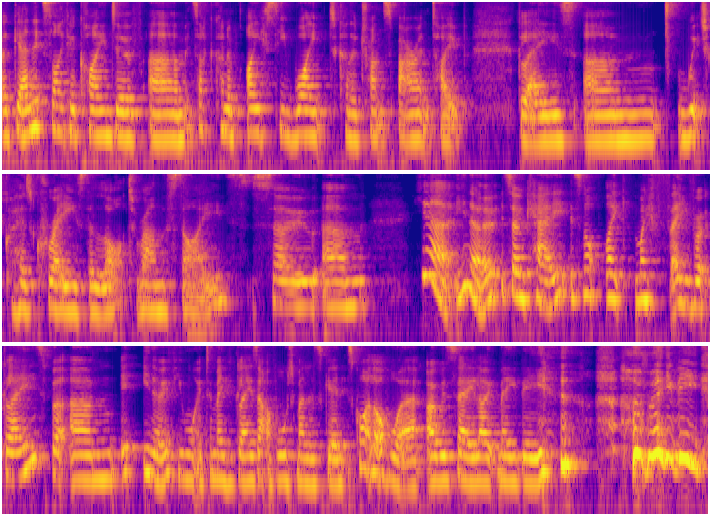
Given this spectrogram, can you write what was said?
again, it's like a kind of, um, it's like a kind of icy white, kind of transparent type glaze, um, which has crazed a lot around the sides. So um, yeah, you know, it's okay. It's not like my favourite glaze, but um, it, you know, if you wanted to make a glaze out of watermelon skin, it's quite a lot of work. I would say like maybe, maybe,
